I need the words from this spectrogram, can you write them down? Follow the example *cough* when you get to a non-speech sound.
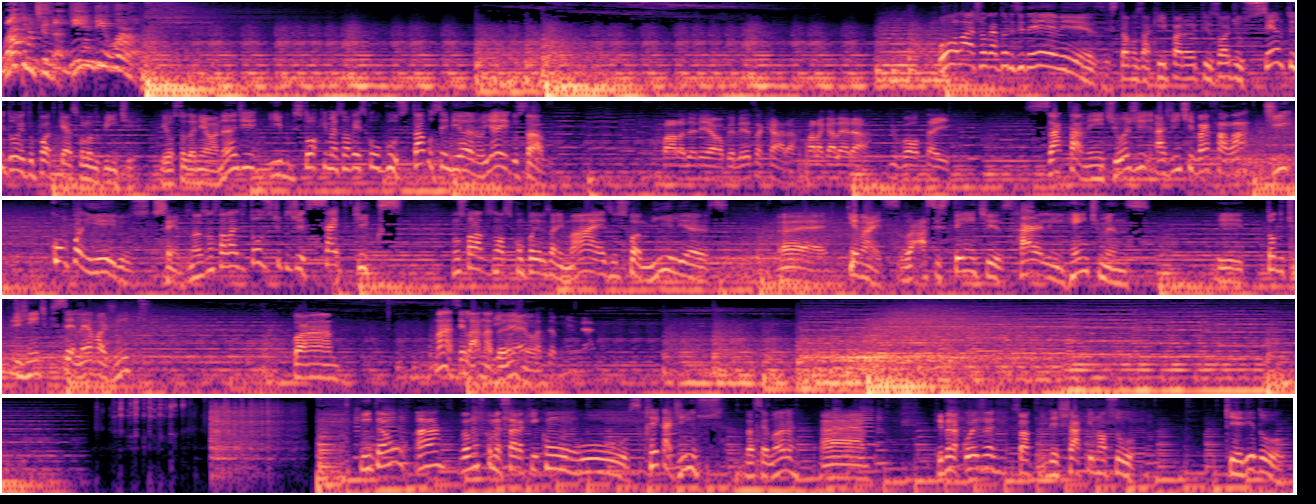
Welcome to the D&D world. Olá, jogadores e DMs! Estamos aqui para o episódio 102 do podcast Rolando 20. Eu sou Daniel Anandi e estou aqui mais uma vez com o Gustavo Sembiano. E aí, Gustavo? Fala, Daniel, beleza, cara? Fala, galera, de volta aí. Exatamente. Hoje a gente vai falar de companheiros sempre. Nós vamos falar de todos os tipos de sidekicks. Vamos falar dos nossos companheiros animais, os famílias, é, que mais? Assistentes, Harley, Henchmans e todo tipo de gente que você leva junto com a. Ah, sei lá, na dungeon. Então, ah, vamos começar aqui com os recadinhos da semana. Ah, primeira coisa, só deixar aqui nosso querido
